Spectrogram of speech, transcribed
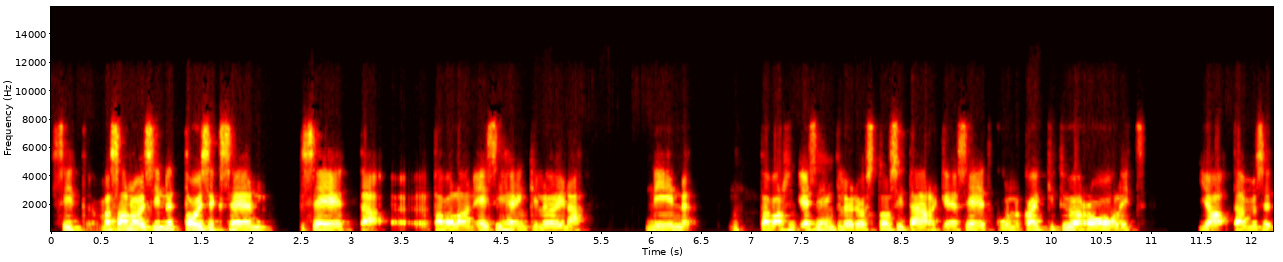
Sitten mä sanoisin, että toisekseen se, että äh, tavallaan esihenkilöinä, niin tai varsinkin esihenkilöiden olisi tosi tärkeä se, että kun kaikki työroolit ja tämmöiset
